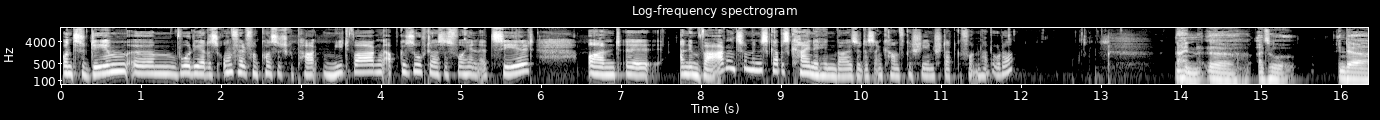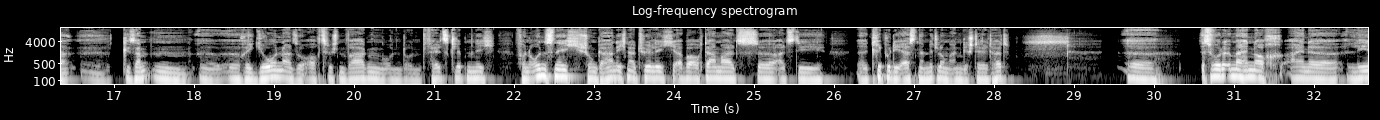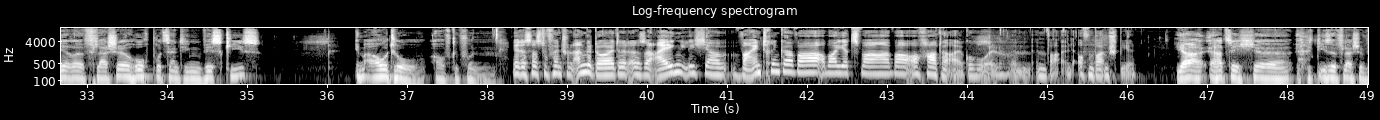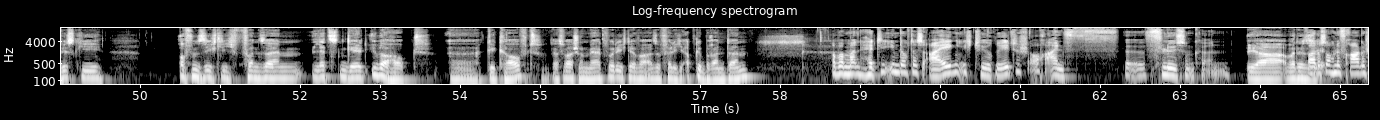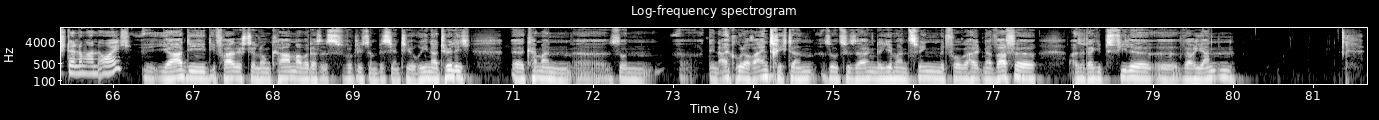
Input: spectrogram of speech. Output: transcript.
Und zudem ähm, wurde ja das Umfeld von Kosic geparkten Mietwagen abgesucht. Du hast es vorhin erzählt. Und äh, an dem Wagen zumindest gab es keine Hinweise, dass ein Kampfgeschehen stattgefunden hat, oder? Nein, äh, also in der äh, gesamten äh, Region, also auch zwischen Wagen und, und Felsklippen nicht, von uns nicht, schon gar nicht natürlich, aber auch damals, äh, als die äh, Kripo die ersten Ermittlungen angestellt hat. Äh, es wurde immerhin noch eine leere Flasche hochprozentigen Whiskys im Auto aufgefunden. Ja, das hast du vorhin schon angedeutet. Also eigentlich ja Weintrinker war, aber jetzt war, war auch harter Alkohol im, im, offenbar im Spiel. Ja, er hat sich äh, diese Flasche Whisky offensichtlich von seinem letzten Geld überhaupt äh, gekauft. Das war schon merkwürdig. Der war also völlig abgebrannt dann. Aber man hätte ihm doch das eigentlich theoretisch auch einflößen können. Ja, aber das war das auch eine Fragestellung an euch? Ja, die die Fragestellung kam, aber das ist wirklich so ein bisschen Theorie. Natürlich äh, kann man äh, so ein, äh, den Alkohol auch eintrichtern, sozusagen, da jemanden zwingen mit vorgehaltener Waffe. Also da gibt's viele äh, Varianten.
